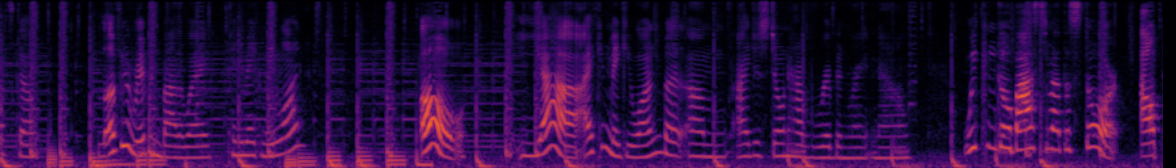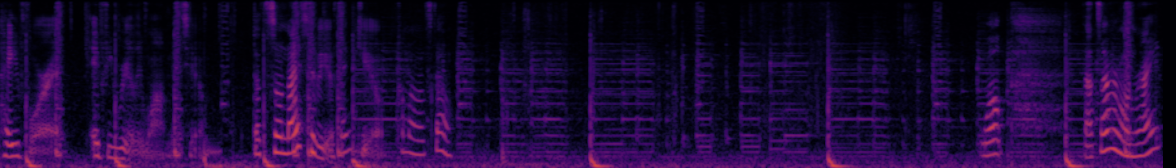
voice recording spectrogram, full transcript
Let's go. Love your ribbon, by the way. Can you make me one? Oh, yeah, I can make you one, but um, I just don't have ribbon right now. We can go buy some at the store. I'll pay for it if you really want me to. That's so nice of you. Thank you. Come on, let's go. Well, that's everyone, right?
